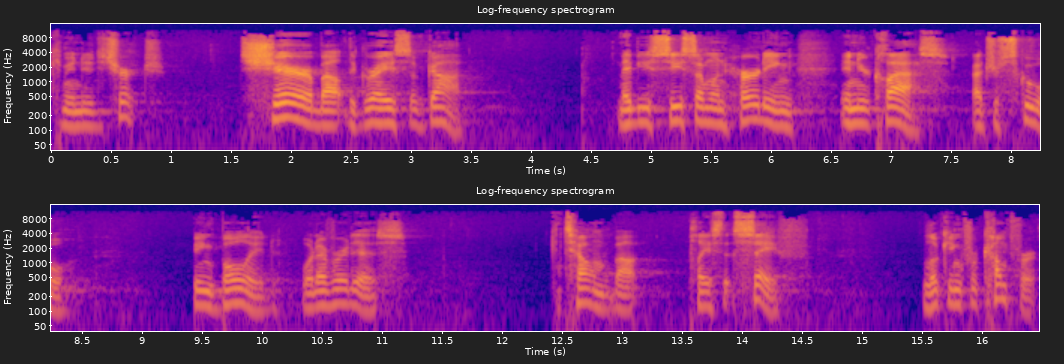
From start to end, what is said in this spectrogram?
Community Church. Share about the grace of God. Maybe you see someone hurting in your class, at your school, being bullied, whatever it is. Can tell them about a place that's safe, looking for comfort.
